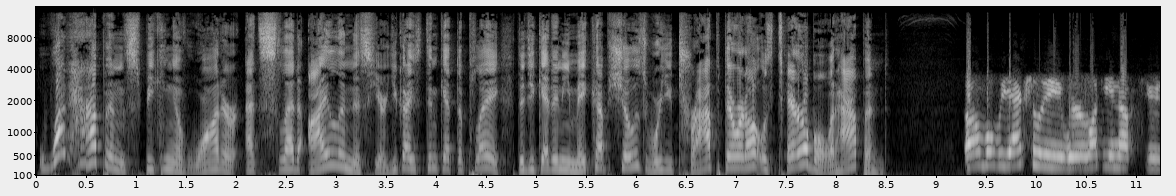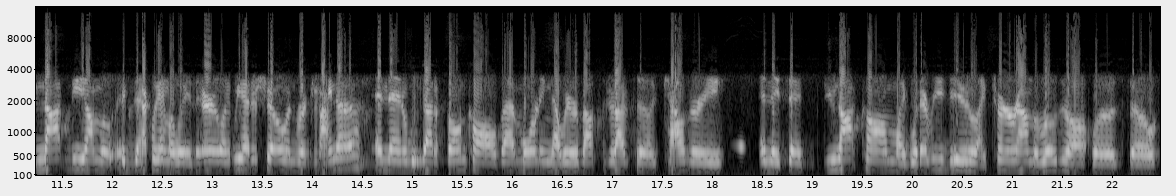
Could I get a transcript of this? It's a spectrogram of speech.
What happened, speaking of water, at Sled Island this year? You guys didn't get to play. Did you get any makeup shows? Were you trapped there at all? It was terrible. What happened? Um, well, we actually we were lucky enough to not be on the exactly on the way there. Like we had a show in Regina, and then we got a phone call that morning that we were about to drive to Calgary, and they said, "Do not come. Like whatever you do, like turn around. The roads are all closed." So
